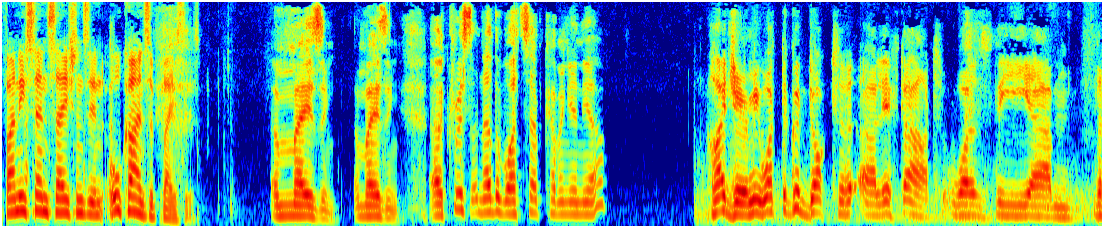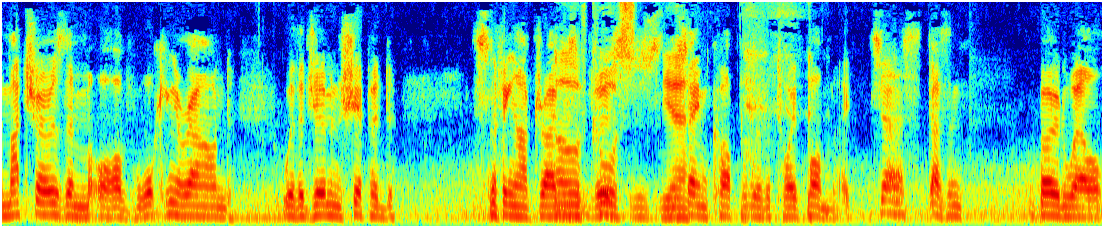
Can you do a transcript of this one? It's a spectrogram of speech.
funny sensations in all kinds of places. Amazing, amazing. Uh, Chris, another WhatsApp coming in here. Hi, Jeremy. What the good doctor uh, left out was the um, the machoism of walking around with a German Shepherd sniffing out drugs oh, of versus course. Yeah. the same cop with a toy pom. It just doesn't bode well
